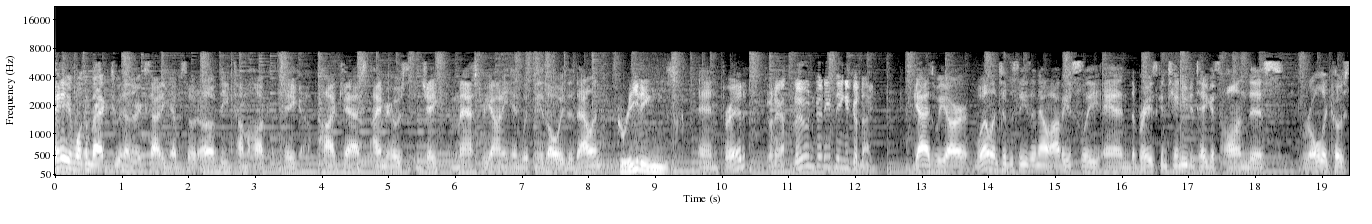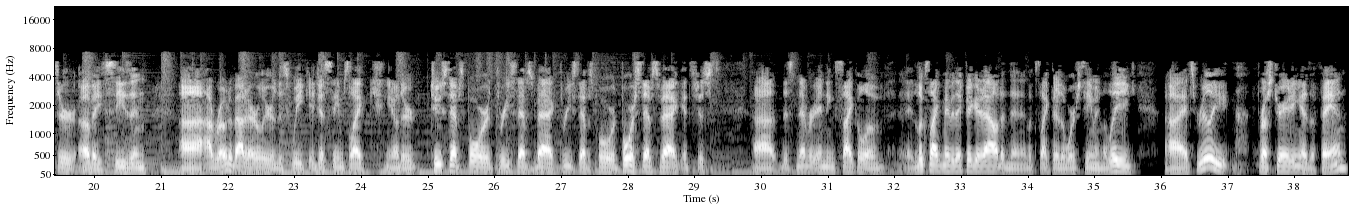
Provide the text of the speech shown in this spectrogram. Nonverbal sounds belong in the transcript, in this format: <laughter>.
Hey, and welcome back to another exciting episode of the Tomahawk Take podcast. I am your host, Jake Mastriani, and with me, as always, is Alan Greetings. and Fred. Good afternoon, good evening, and good night. Guys, we are well into the season now, obviously, and the Braves continue to take us on this roller coaster of a season. Uh, I wrote about it earlier this week. It just seems like, you know, they're two steps forward, three steps back, three steps forward, four steps back. It's just uh, this never ending cycle of it looks like maybe they figured it out and then it looks like they're the worst team in the league. Uh, it's really frustrating as a fan,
